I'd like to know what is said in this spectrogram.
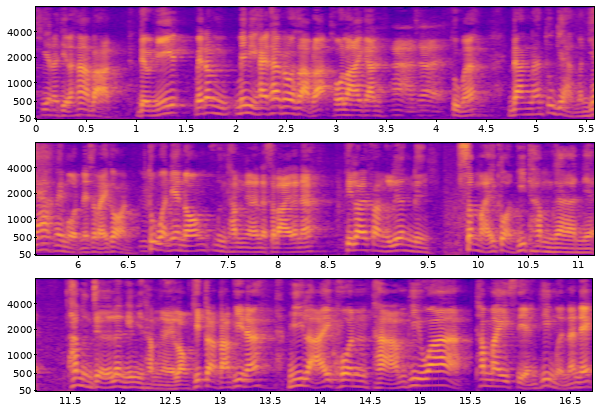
เฮียนาทีละ5บาท เดี๋ยวนี้ไม่ต้องไม่มีใครท่าโทรศัพท์ละโทรไลน์กัน อ่าใช่ ถูกไหมดังนั้นทุกอย่างมันยากไปหมดในสมัยก่อน ทุกวันนี้น้องมึงทำงานน่ะสบายแล้วนะ พี่เล่าให้ฟังเรื่องหนึ่งสมัยก่อนพี่ทำงานเนี่ย ถ้ามึงเจอเรื่องนี้มึงทำไง ลองคิดตามตามพี่นะ มีหลายคนถามพี่ว่าทำไมเสียงพี่เหมือนนันเน็ก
